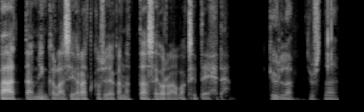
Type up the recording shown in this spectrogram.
päättää, minkälaisia ratkaisuja kannattaa seuraavaksi tehdä. Kyllä, just näin.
